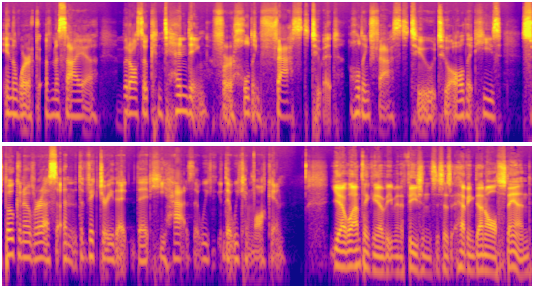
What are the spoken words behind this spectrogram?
in the work of Messiah, but also contending for holding fast to it, holding fast to to all that He's spoken over us and the victory that that He has that we that we can walk in. Yeah, well, I'm thinking of even Ephesians. It says, "Having done all, stand."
